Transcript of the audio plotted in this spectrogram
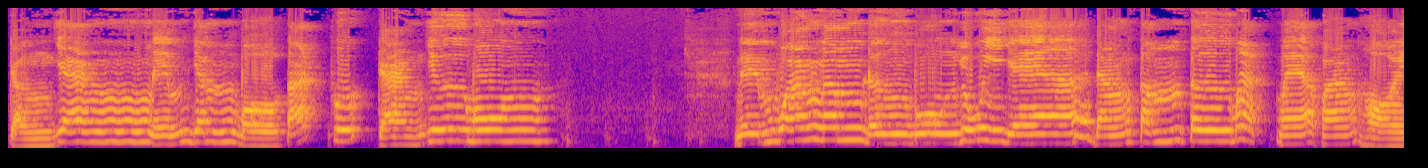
trần gian, Niệm danh Bồ Tát phước tràn dư muôn. Niệm quán âm đừng buồn vui vẻ, Đặng tâm tư mát mẹ phản hồi.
